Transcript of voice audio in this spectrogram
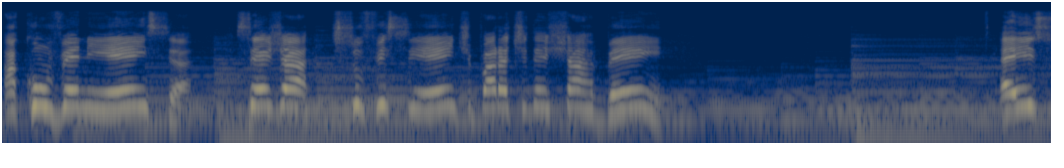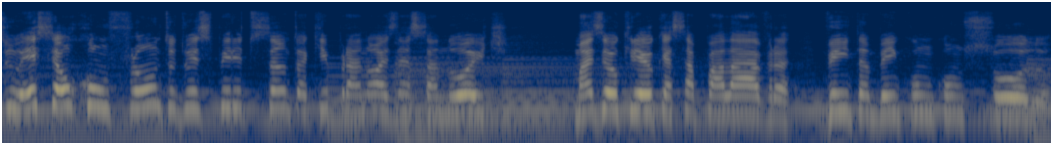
a conveniência seja suficiente para te deixar bem. É isso, esse é o confronto do Espírito Santo aqui para nós nessa noite. Mas eu creio que essa palavra vem também com um consolo,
